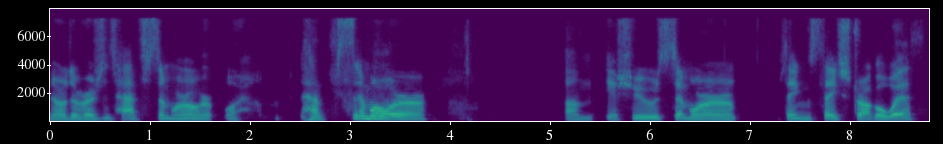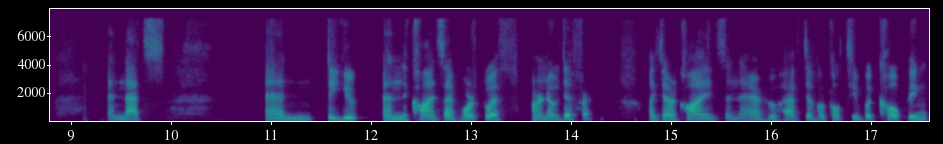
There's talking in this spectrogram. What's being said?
neurodivergents have similar or have similar um, issues, similar things they struggle with, and that's and the you and the clients I've worked with are no different. Like there are clients in there who have difficulty with coping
